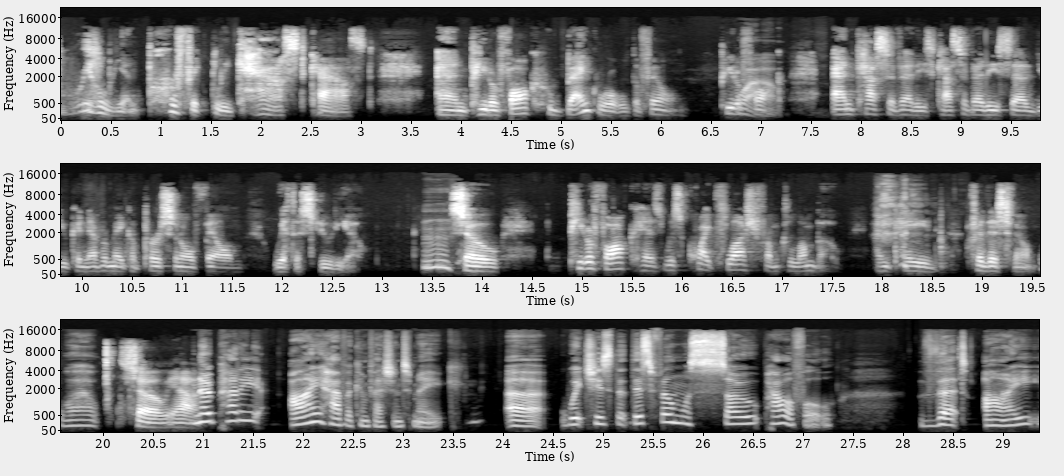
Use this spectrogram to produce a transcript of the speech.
brilliant, perfectly cast cast. And Peter Falk, who bankrolled the film, Peter Wow. Falk, and Cassavetes. Cassavetes said you can never make a personal film with a studio. Mm, So Peter Falk has was quite flush from Columbo and paid for this film. wow. So You yeah, know, Patty, I have a confession to make, uh, which is that this film was so powerful that I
